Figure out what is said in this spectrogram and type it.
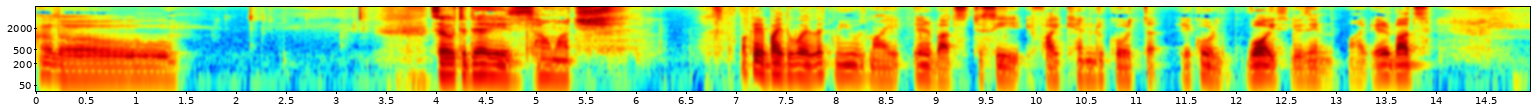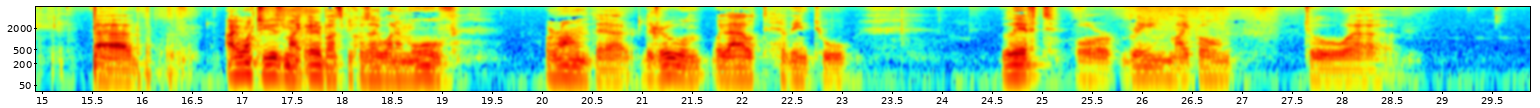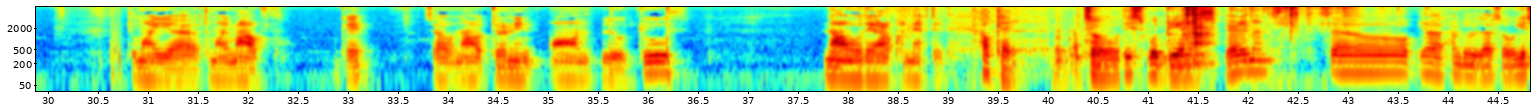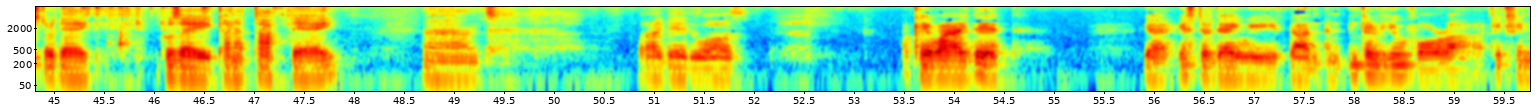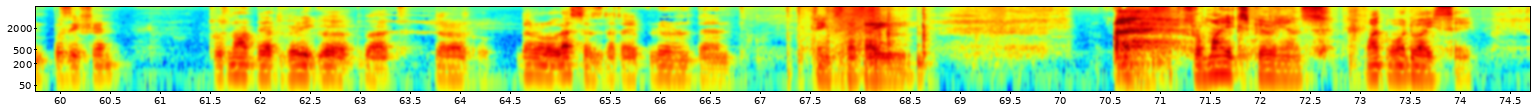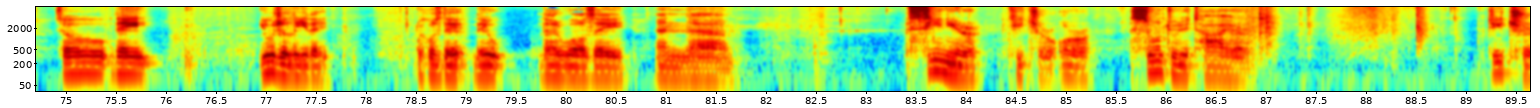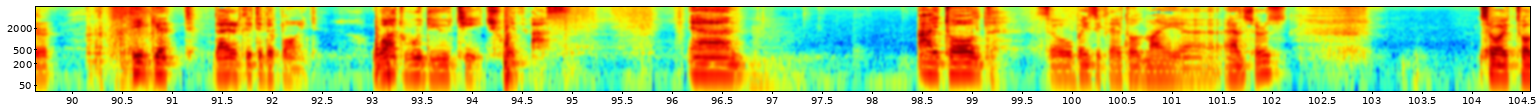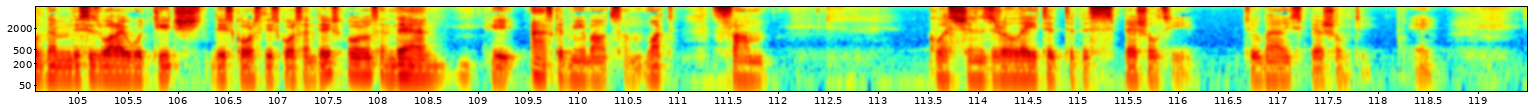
Hello. So today is how much? Okay, by the way, let me use my earbuds to see if I can record record voice using my earbuds. I want to use my earbuds because I want to move around the, the room without having to lift or bring my phone to uh, to my uh, to my mouth. Okay, so now turning on Bluetooth. Now they are connected. Okay, so this would be an experiment. So yeah, Alhamdulillah. So yesterday it was a kind of tough day, and what I did was okay. What I did yeah, yesterday we've done an interview for a teaching position. It was not that very good, but there are there are lessons that I've learned and things that I from my experience. What what do I say? So they usually they because they they there was a an um senior teacher or soon to retire. Teacher he get directly to the point. What would you teach with us? And i told so basically i told my uh, answers. So i told them this is what i would teach this course this course and this course. And then he asked me about some what some questions related to this specialty to my specialty okay?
